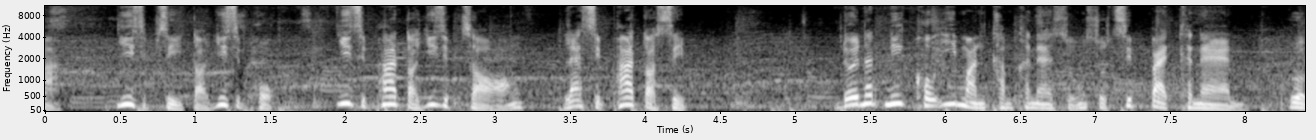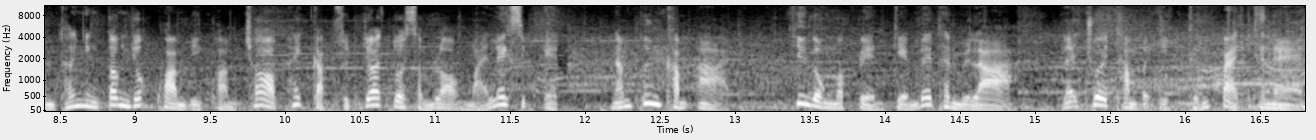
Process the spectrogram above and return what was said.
25 24 ต่อ 26 25 ต่อ 22 และ 15 ต่อ 10 โดยนัดนี้โคอี้มันทำคะแนนสูงสุด 18 คะแนน รวมทั้งยังต้องยกความดีความชอบให้กับสุดยอดตัวสำรองหมายเลข 11 น้ำพึ่งคำอาจที่ลงมาเปลี่ยนเกมได้ทันเวลา และช่วยทำไปอีกถึง 8 คะแนน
